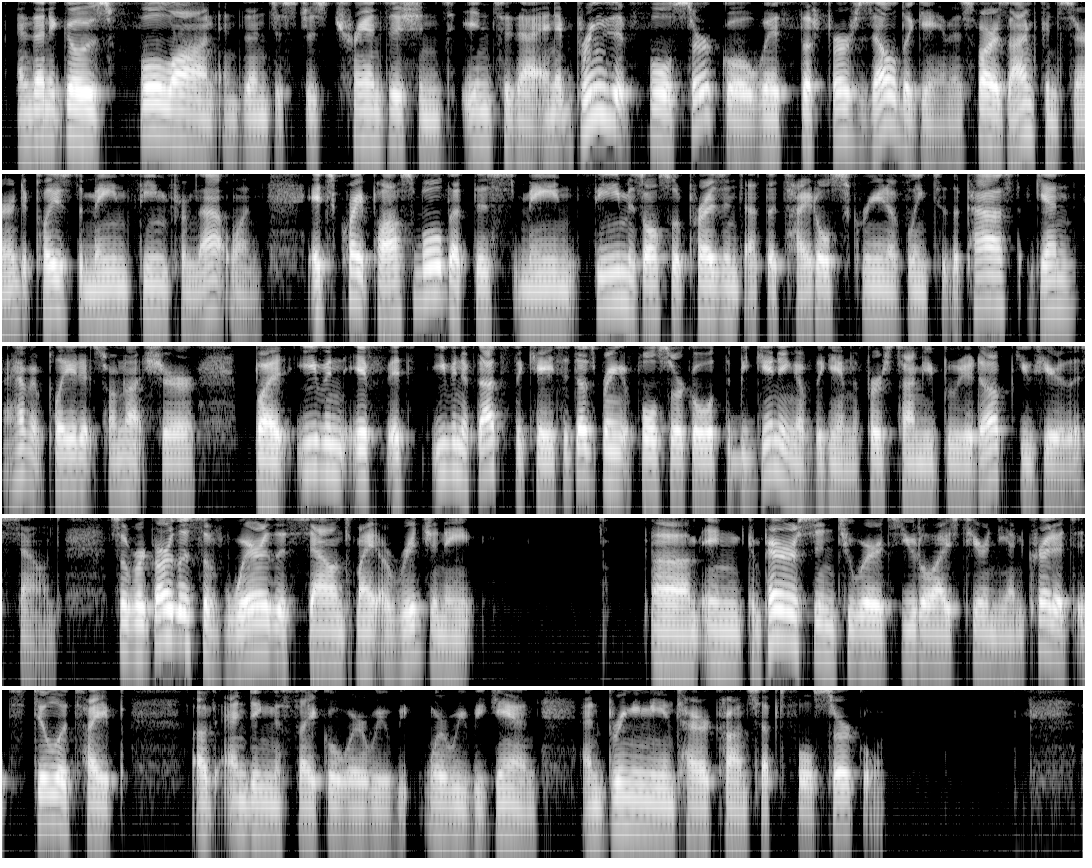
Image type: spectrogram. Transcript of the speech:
And then it goes full on and then just, just transitions into that. And it brings it full circle with the first Zelda game. As far as I'm concerned, it plays the main theme from that one. It's quite possible that this main theme is also present at the title screen of Link to the Past. Again, I haven't played it, so I'm not sure. But even if it's even if that's the case, it does bring it full circle with the beginning of the game. The first time you boot it up, you hear this sound. So regardless of where this sound might originate, um, in comparison to where it's utilized here in the end credits, it's still a type of ending the cycle where we where we began and bringing the entire concept full circle.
